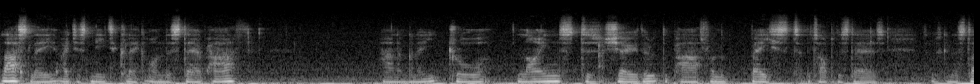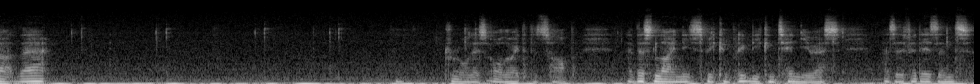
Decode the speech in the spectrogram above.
Lastly, I just need to click on the stair path and I'm going to draw lines to show the, the path from the base to the top of the stairs. So it's going to start there. Draw this all the way to the top. Now this line needs to be completely continuous as if it isn't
